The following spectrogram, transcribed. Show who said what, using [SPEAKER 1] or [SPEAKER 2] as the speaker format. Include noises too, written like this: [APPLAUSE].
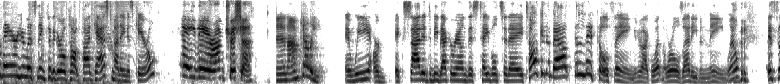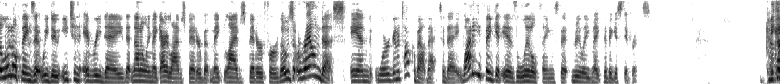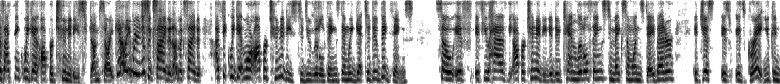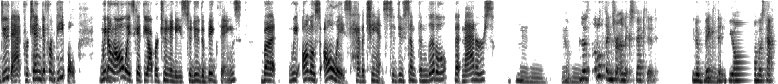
[SPEAKER 1] Hello there. You're listening to the Girl Talk podcast. My name is Carol.
[SPEAKER 2] Hey there. I'm Tricia.
[SPEAKER 3] And I'm Kelly.
[SPEAKER 1] And we are excited to be back around this table today talking about the little things. You're like, what in the world does that even mean? Well, [LAUGHS] it's the little things that we do each and every day that not only make our lives better, but make lives better for those around us. And we're going to talk about that today. Why do you think it is little things that really make the biggest difference?
[SPEAKER 2] Because I think we get opportunities. I'm sorry, Kelly, [LAUGHS] we're just excited. I'm excited. I think we get more opportunities to do little things than we get to do big things. So if if you have the opportunity to do 10 little things to make someone's day better, it just is is great. You can do that for 10 different people. We don't always get the opportunities to do the big things, but we almost always have a chance to do something little that matters.
[SPEAKER 3] Mm-hmm. Mm-hmm. Those little things are unexpected you know, big mm. things you almost have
